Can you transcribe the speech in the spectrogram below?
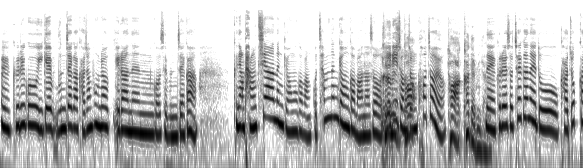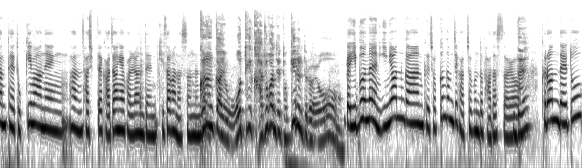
네, 그리고 이게 문제가 가정폭력이라는 것의 문제가 그냥 방치하는 경우가 많고 참는 경우가 많아서 일이 점점 더- 커져요. 더 악화됩니다. 네, 그래서 최근에도 가족한테 도끼 만행 한 40대 가장에 관련된 기사가 났었는데. 그러니까요. 어떻게 가족한테 도끼를 들어요? 그러니까 이분은 2년간 그 접근 금지 가처분도 받았어요. 네. 그런데도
